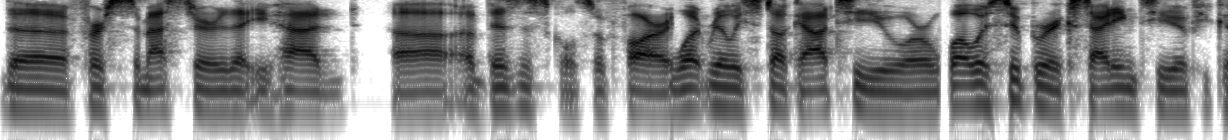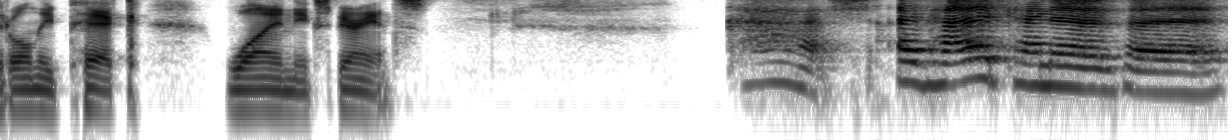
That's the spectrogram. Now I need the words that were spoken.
the first semester that you had uh, a business school so far? What really stuck out to you, or what was super exciting to you if you could only pick one experience? Gosh, I've had kind of a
